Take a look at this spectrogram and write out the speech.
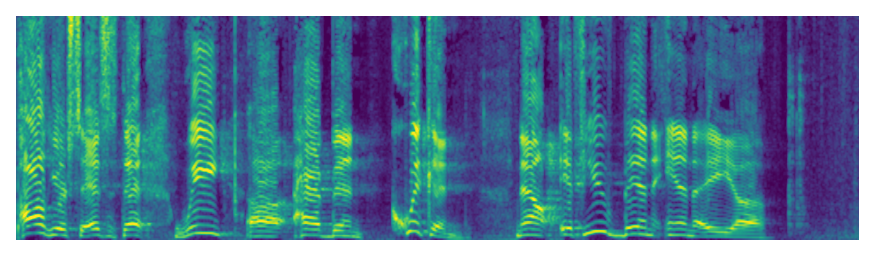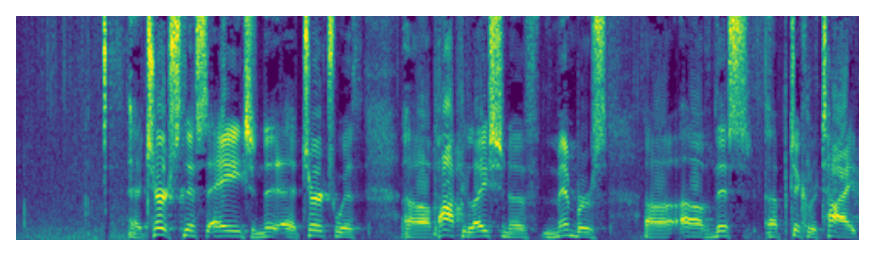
Paul here says that we uh, have been quickened. Now, if you've been in a uh, a church this age and a church with a population of members uh, of this uh, particular type,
